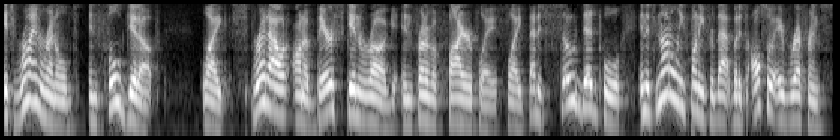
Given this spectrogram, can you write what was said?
it's ryan reynolds in full get up like spread out on a bearskin rug in front of a fireplace. Like that is so deadpool. And it's not only funny for that but it's also a reference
